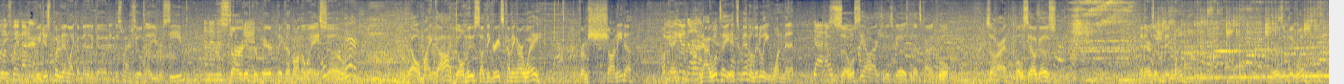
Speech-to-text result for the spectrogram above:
one looks way better. we just put it in like a minute ago, and this one actually will tell you received, and then this started, prepared, pickup on the way. So. prepared. Oh my God! Don't move. Something great's coming our way from Shawnita. Okay. You get a dollar. Now I will tell you, it's been literally one minute, Yeah, that was. so we'll see how actually this goes. But that's kind of cool. So all right, well we'll see how it goes. And there's a big win. There was a big win.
